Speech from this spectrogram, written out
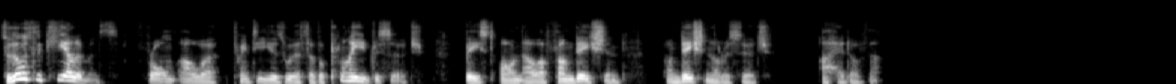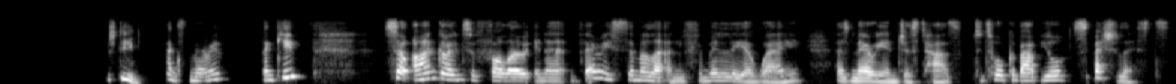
So those are the key elements from our 20 years worth of applied research based on our foundation, foundational research ahead of that. Christine. Thanks, Meirion. Thank you. So I'm going to follow in a very similar and familiar way as Meirion just has to talk about your specialists.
